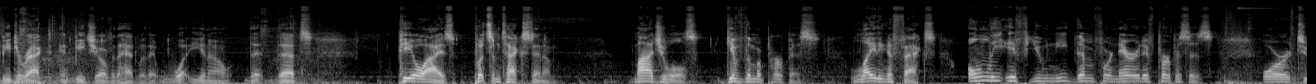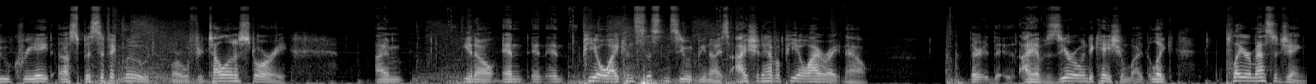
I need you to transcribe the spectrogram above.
be direct and beat you over the head with it. What, you know, that that POIs, put some text in them. Modules, give them a purpose. Lighting effects, only if you need them for narrative purposes or to create a specific mood or if you're telling a story. I'm you know, and, and, and POI consistency would be nice. I should have a POI right now. There, I have zero indication. Like, player messaging.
